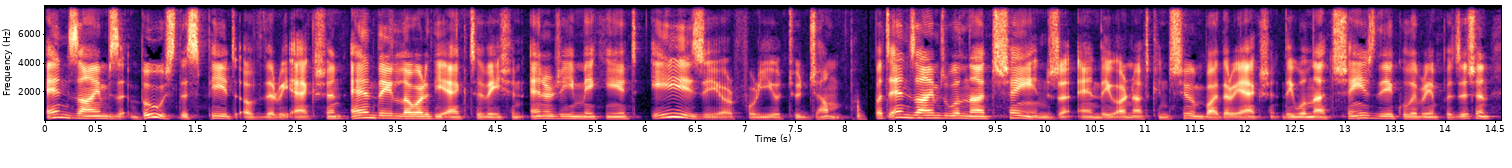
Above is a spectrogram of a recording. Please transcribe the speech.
Enzymes boost the speed of the reaction and they lower the activation energy, making it easier for you to jump. But enzymes will not change and they are not consumed by the reaction. They will not change the equilibrium position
